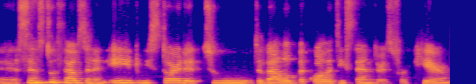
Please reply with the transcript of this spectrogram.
Uh, since 2008, we started to develop the quality standards for care.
